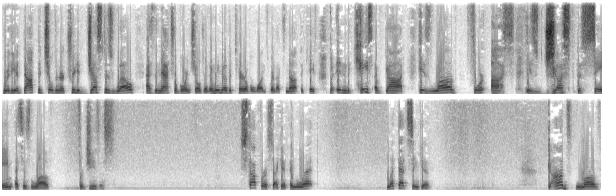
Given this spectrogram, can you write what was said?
where the adopted children are treated just as well as the natural born children. And we know the terrible ones where that's not the case. But in the case of God, his love for us is just the same as his love for Jesus. Stop for a second and let, let that sink in. God's love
